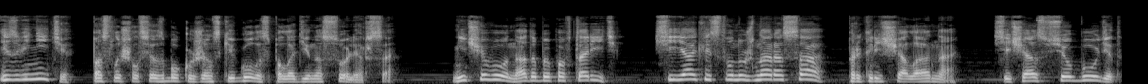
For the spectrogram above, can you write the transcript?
«Извините», – послышался сбоку женский голос паладина Солерса. «Ничего, надо бы повторить. Сиятельству нужна роса!» прокричала она. «Сейчас все будет»,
